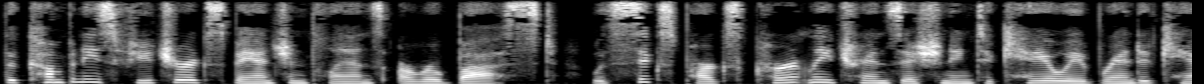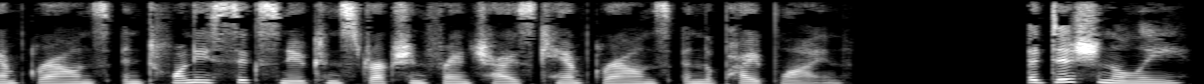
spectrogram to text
The company's future expansion plans are robust, with six parks currently transitioning to KOA branded campgrounds and 26 new construction franchise campgrounds in the pipeline. Additionally,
